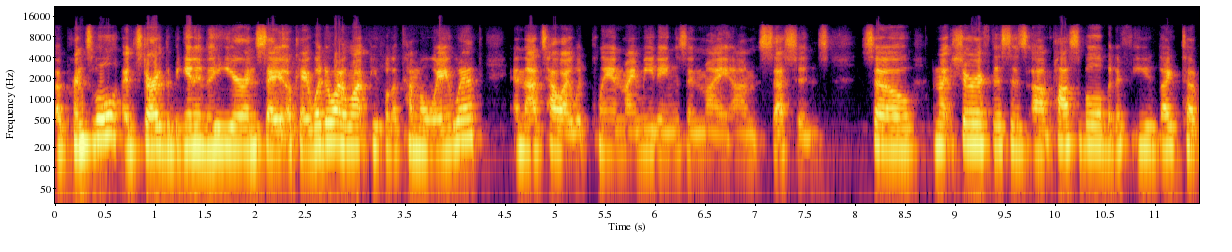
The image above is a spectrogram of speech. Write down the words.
a, principal. I'd start at the beginning of the year and say, okay, what do I want people to come away with? And that's how I would plan my meetings and my um, sessions. So I'm not sure if this is uh, possible, but if you'd like to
